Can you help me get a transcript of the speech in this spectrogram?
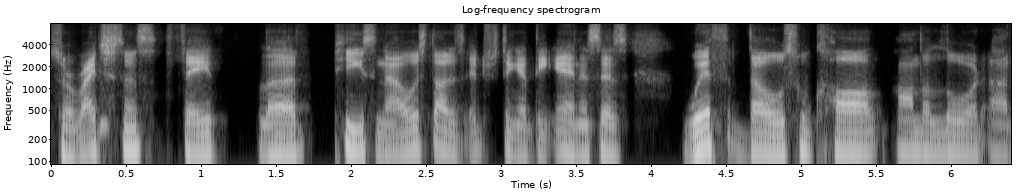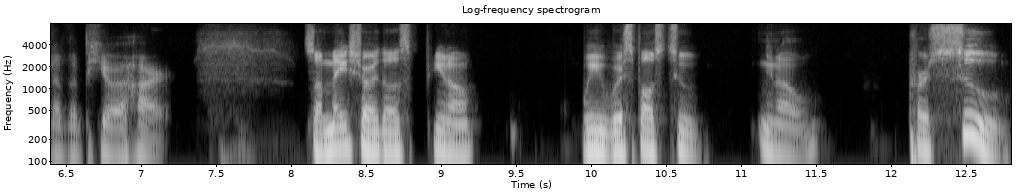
So righteousness, faith, love, peace. And I always thought it's interesting at the end. It says, with those who call on the Lord out of a pure heart. So make sure those, you know, we were supposed to, you know, pursue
